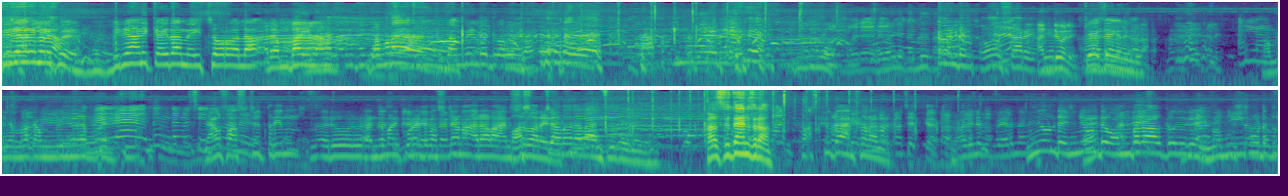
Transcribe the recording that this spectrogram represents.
ബിരിയാണി ലീഫ്. ബിരിയാണി കൈത നെയ്ച്ചോറോ അല്ല രമ്പായില. നമ്മുടെ കമ്പനിയുടെ എങ്ങനെയുണ്ട്? അപ്പൊ നമ്മളെ കമ്പനിനെ പറ്റി ഞാൻ ഫസ്റ്റ് ഇത്രയും ഒരു രണ്ടു രണ്ട് മണിക്കൂറായിട്ട് ഫസ്റ്റ് ആണ് ഒരാൾ ആൻസർ പറയുന്നത്. ഫസ്റ്റ് ആൻസറാ ഫസ്റ്റ് ഇത് ആൻസർ ആണ്. ഇനിയുണ്ട് ഇനിയുണ്ട് ഒമ്പത് ഈ കൂട്ടത്തിൽ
